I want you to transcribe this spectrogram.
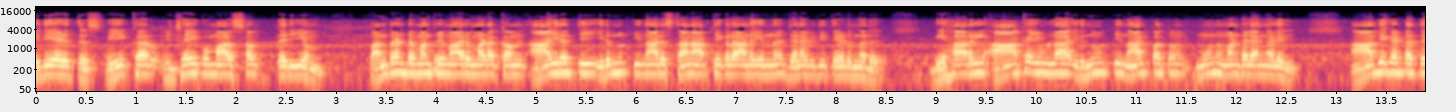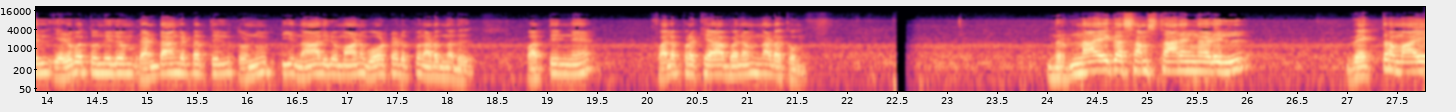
വിധിയെഴുത്ത്. സ്പീക്കർ വിജയ്കുമാർ ചൗധരിയും പന്ത്രണ്ട് മന്ത്രിമാരും അടക്കം ആയിരത്തി ഇരുന്നൂറ്റിനാല് സ്ഥാനാർത്ഥികളാണ് ഇന്ന് ജനവിധി തേടുന്നത്. ബീഹാറിൽ ആകെയുള്ള ഇരുന്നൂറ്റി നാൽപ്പത്തി മൂന്ന് മണ്ഡലങ്ങളിൽ ആദ്യഘട്ടത്തിൽ എഴുപത്തൊന്നിലും രണ്ടാം ഘട്ടത്തിൽ തൊണ്ണൂറ്റി നാലിലുമാണ് വോട്ടെടുപ്പ് നടന്നത്. പത്തിന് ഫലപ്രഖ്യാപനം നടക്കും. നിർണായക സംസ്ഥാനങ്ങളിൽ വ്യക്തമായ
